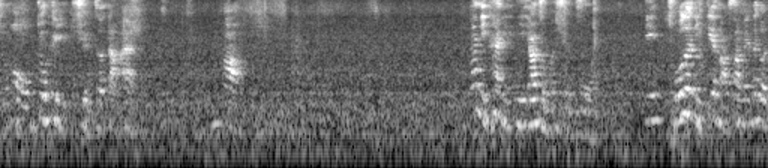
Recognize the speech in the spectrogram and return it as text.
时候我们就可以选择档案，好。那你看你你要怎么选择？你除了你电脑上面那个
